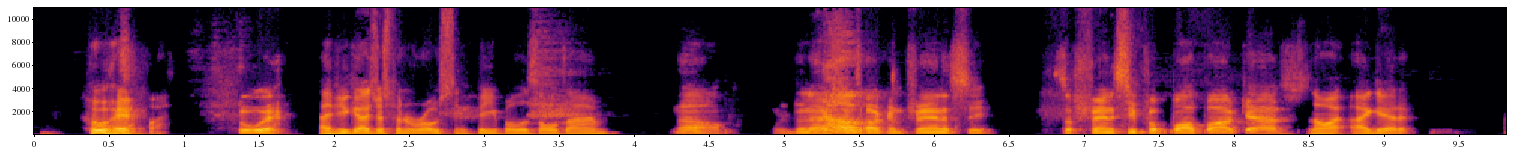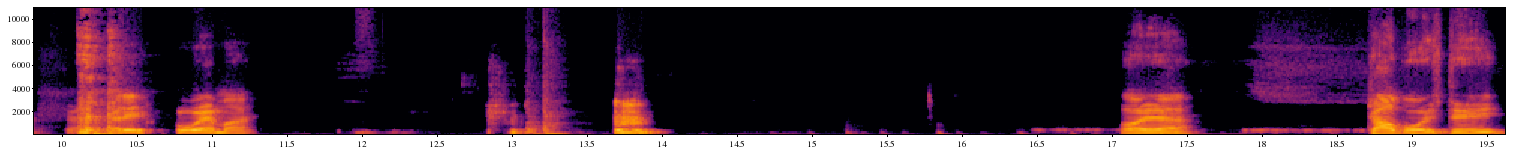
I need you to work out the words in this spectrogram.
Who am I? Who am Have you guys just been roasting people this whole time? No, we've been actually No. talking fantasy. It's a fantasy football podcast. No, I, I get it. Okay, Ready? Who am I? oh yeah, Cowboys D,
